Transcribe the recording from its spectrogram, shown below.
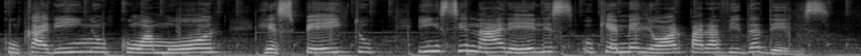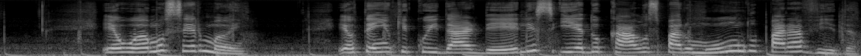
com carinho, com amor, respeito e ensinar eles o que é melhor para a vida deles. Eu amo ser mãe. Eu tenho que cuidar deles e educá-los para o mundo, para a vida,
